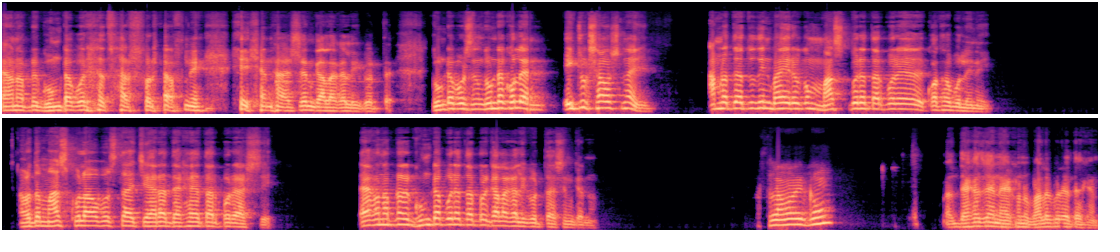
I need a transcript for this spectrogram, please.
এখন আপনি ঘুমটা পরে তারপরে আপনি এখানে আসেন গালাগালি করতে। ঘুমটা পড়ছেন, ঘুমটা খোলেন, এইটুক সাহস নাই। আমরা তো এতদিন ভাই এরকম মাস্ক পরে তারপরে কথা বলি নাই। আমরা তো মাস্ক খোলা অবস্থায়, চেহারা দেখায় তারপরে আসছি। এখন আপনারা ঘুমটা পরে তারপর গালাগালি করতে আসেন কেন? আসসালামু আলাইকুম দেখা যায় না এখনও ভালো করে দেখেন।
